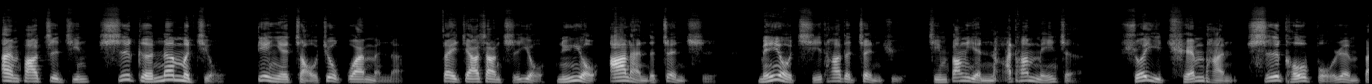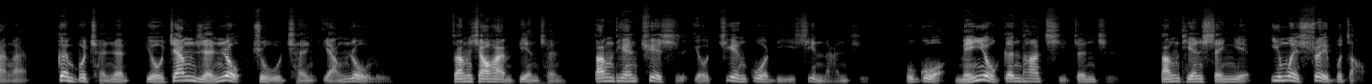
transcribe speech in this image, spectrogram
案发至今时隔那么久，店也早就关门了。再加上只有女友阿兰的证词，没有其他的证据，警方也拿他没辙，所以全盘矢口否认犯案，更不承认有将人肉煮成羊肉炉。张肖汉辩称，当天确实有见过李姓男子，不过没有跟他起争执。当天深夜，因为睡不着。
